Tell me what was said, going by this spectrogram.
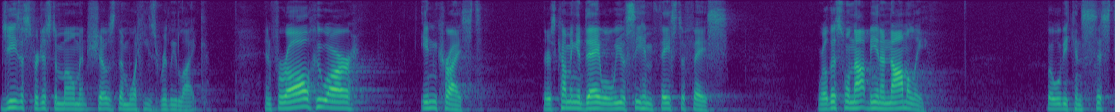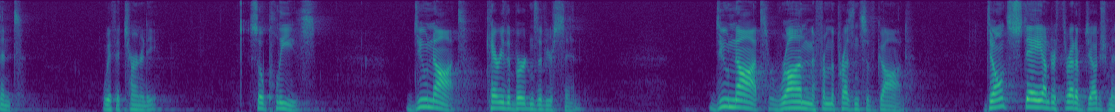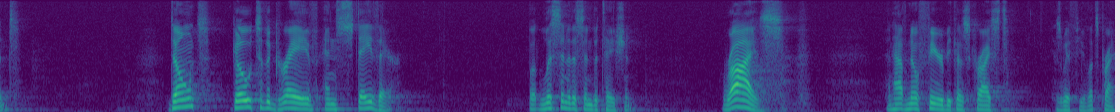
Jesus, for just a moment, shows them what he's really like. And for all who are in Christ, there's coming a day where we will see him face to face. Well, this will not be an anomaly, but will be consistent with eternity. So please, do not carry the burdens of your sin. Do not run from the presence of God. Don't stay under threat of judgment. Don't go to the grave and stay there. But listen to this invitation Rise and have no fear because Christ is with you. Let's pray.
